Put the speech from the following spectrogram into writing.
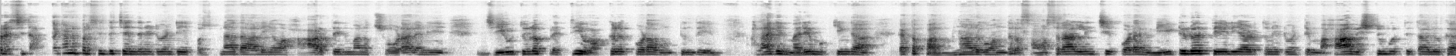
ప్రసిద్ధి అంతకన్నా ప్రసిద్ధి చెందినటువంటి ఈ పశుపతినాథ ఆలయం హారతిని మనం చూడాలని జీవితంలో ప్రతి ఒక్కరికి కూడా ఉంటుంది. అలాగే మరీ ముఖ్యంగా గత 1400 సంవత్సరాల నుంచి కూడా నీటిలో తేలియాడుతున్నటువంటి మహావిష్ణుమూర్తి తాలూకా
